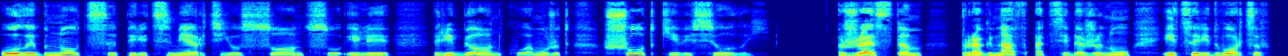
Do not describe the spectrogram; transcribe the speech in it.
Улыбнуться перед смертью солнцу или ребенку, а может, шутки веселой жестом прогнав от себя жену и царедворцев,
